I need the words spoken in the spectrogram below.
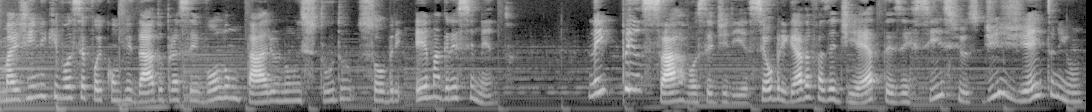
Imagine que você foi convidado para ser voluntário num estudo sobre emagrecimento. Nem pensar, você diria, ser obrigado a fazer dieta, exercícios? De jeito nenhum.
